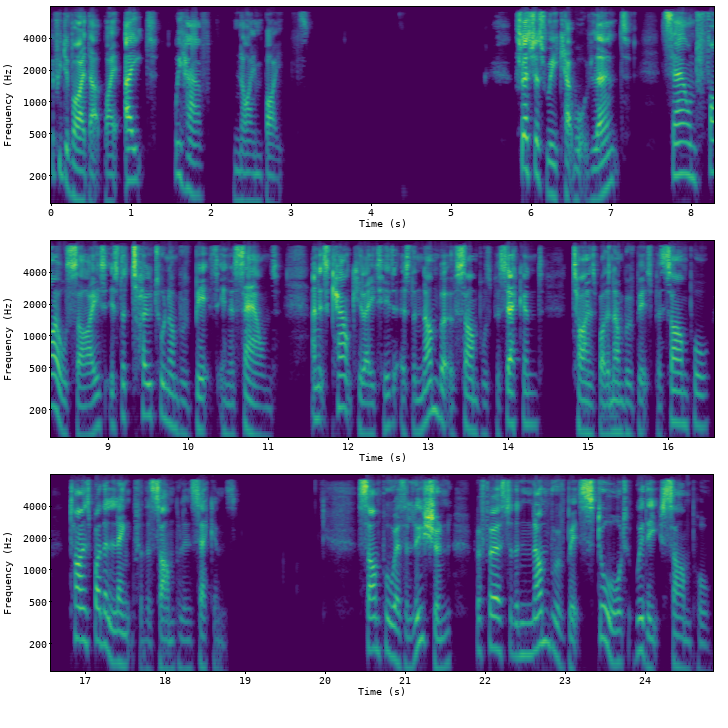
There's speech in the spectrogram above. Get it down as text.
If we divide that by 8, we have 9 bytes. So let's just recap what we've learnt. Sound file size is the total number of bits in a sound, and it's calculated as the number of samples per second times by the number of bits per sample times by the length of the sample in seconds. Sample resolution refers to the number of bits stored with each sample.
